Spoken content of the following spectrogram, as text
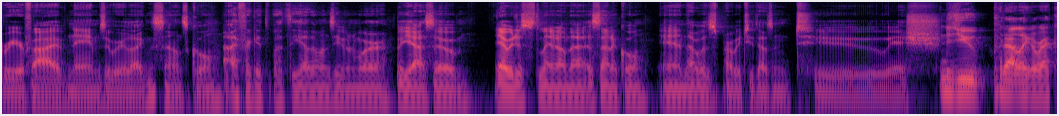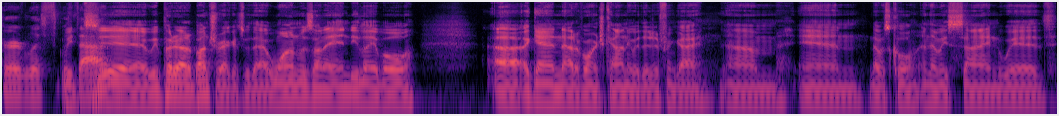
three or five names that we were like, this sounds cool. I forget what the other ones even were, but yeah, so yeah, we just landed on that. It sounded cool, and that was probably 2002 ish. Did you put out like a record with, with We that? did. We put out a bunch of records with that. One was on an indie label, uh, again out of Orange County with a different guy, um, and that was cool. And then we signed with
